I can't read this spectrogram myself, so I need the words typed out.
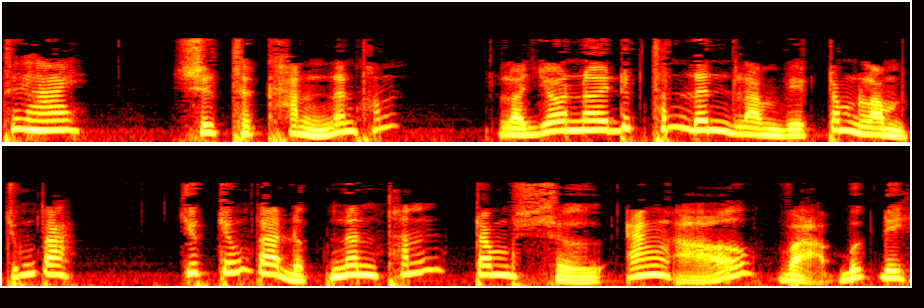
Thứ hai, sự thực hành nên thánh là do nơi Đức Thánh Linh làm việc trong lòng chúng ta, giúp chúng ta được nên thánh trong sự ăn ở và bước đi.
